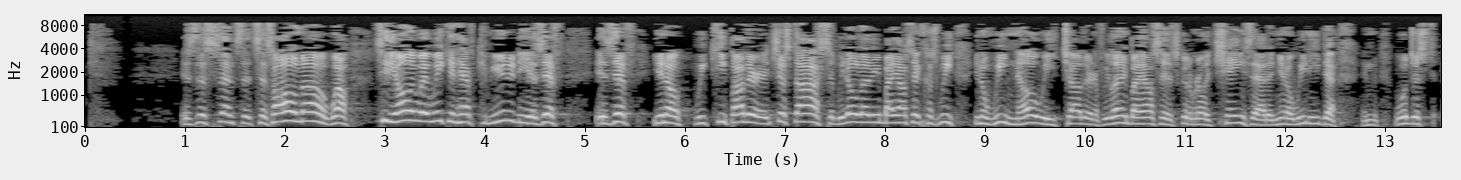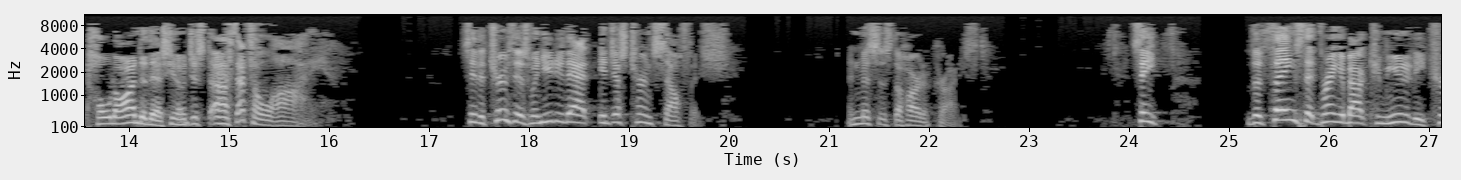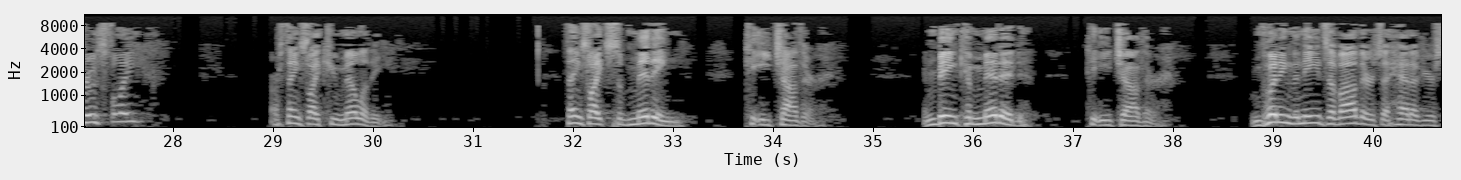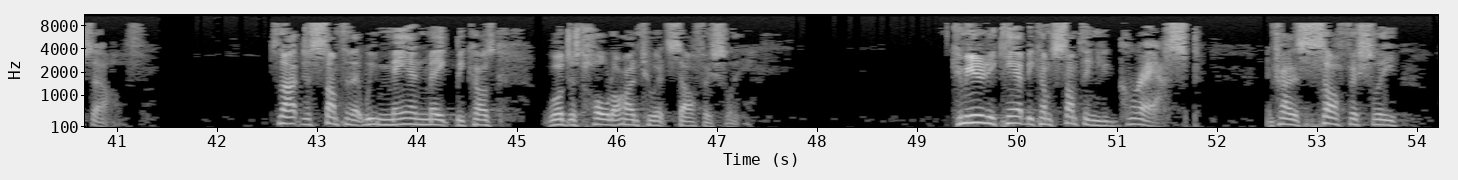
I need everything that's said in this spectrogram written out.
is this sense that says, oh no, well, see, the only way we can have community is if, is if, you know, we keep other, it's just us and we don't let anybody else in because we, you know, we know each other. And if we let anybody else in, it's going to really change that. And, you know, we need to, and we'll just hold on to this, you know, just us. That's a lie. See, the truth is when you do that, it just turns selfish and misses the heart of Christ. See, the things that bring about community truthfully are things like humility, things like submitting to each other and being committed to each other and putting the needs of others ahead of yourself. It's not just something that we man make because we'll just hold on to it selfishly. Community can't become something you grasp and try to selfishly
